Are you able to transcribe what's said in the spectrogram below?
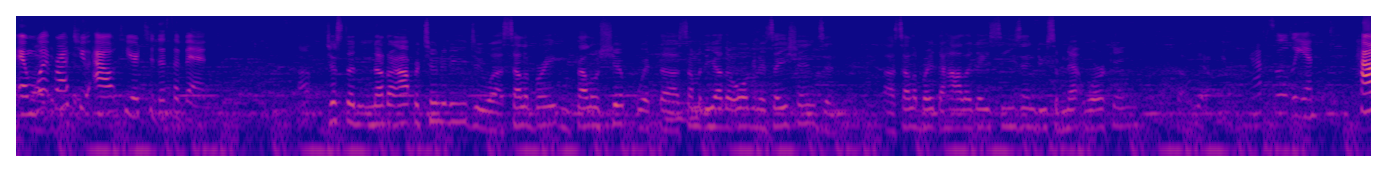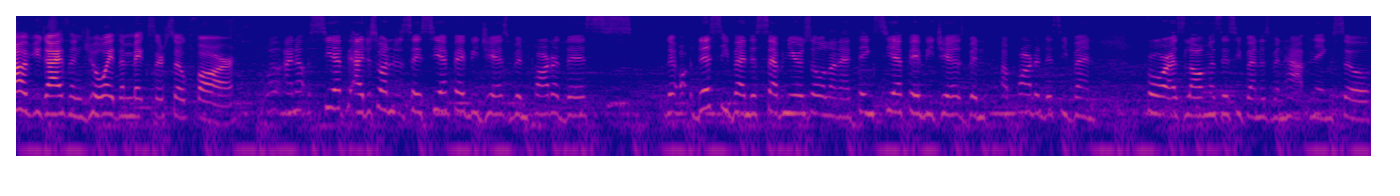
And what brought you out here to this event? just another opportunity to uh, celebrate and fellowship with uh, some of the other organizations and uh, celebrate the holiday season, do some networking. So, yeah. Absolutely. And how have you guys enjoyed the mixer so far? Well, I know CF. I just wanted to say CFABJ has been part of this. This event is seven years old, and I think CFABJ has been a part of this event for as long as this event has been happening. So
